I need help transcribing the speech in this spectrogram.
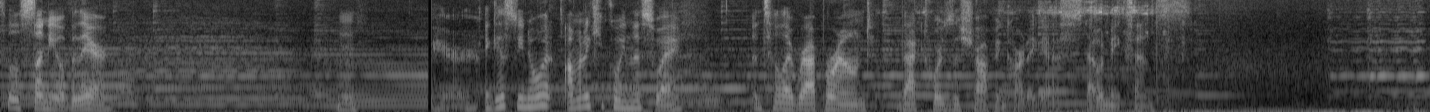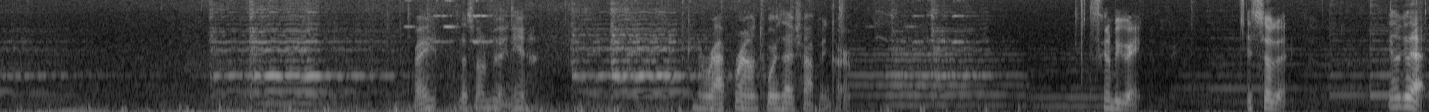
It's a little sunny over there. Hmm. Here. I guess, you know what? I'm gonna keep going this way until I wrap around back towards the shopping cart, I guess. That would make sense. Right? That's what I'm doing, yeah. Gonna wrap around towards that shopping cart. It's gonna be great. It's so good. Hey, look at that.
